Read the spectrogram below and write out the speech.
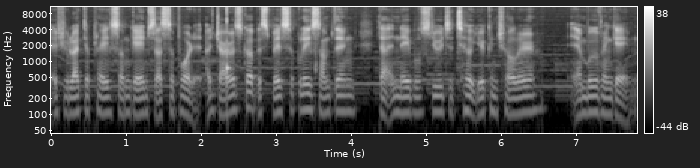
if you like to play some games that support it. A gyroscope is basically something that enables you to tilt your controller and move in game.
